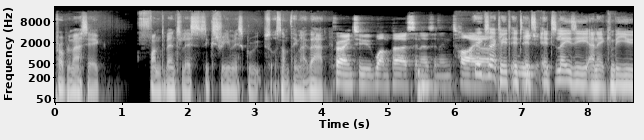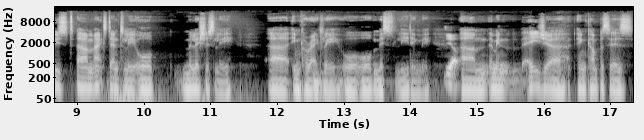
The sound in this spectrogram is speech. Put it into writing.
problematic fundamentalist extremist groups or something like that. Referring to one person as an entire. Exactly. It, it, it's, it's lazy and it can be used um, accidentally or maliciously. Uh, incorrectly or, or misleadingly. Yeah. Um, I mean, Asia encompasses,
